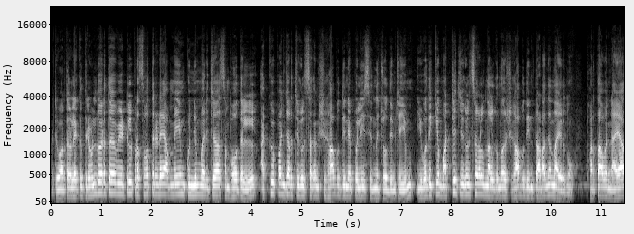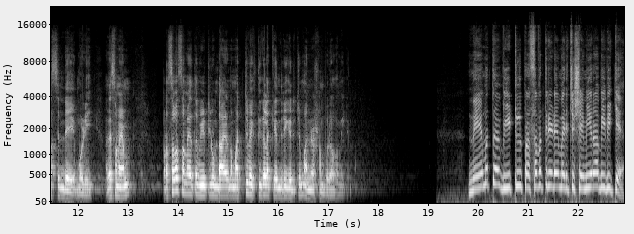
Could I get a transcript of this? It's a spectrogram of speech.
മറ്റു വാർത്തകളിലേക്ക്. തിരുവനന്തപുരത്ത് വീട്ടിൽ പ്രസവത്തിനിടെ അമ്മയും കുഞ്ഞും മരിച്ച സംഭവത്തിൽ അക്യുപഞ്ചർ ചികിത്സകൻ ഷിഹാബുദ്ദീനെ പോലീസ് ഇന്ന് ചോദ്യം ചെയ്യും. യുവതിക്ക് മറ്റ് ചികിത്സകൾ നൽകുന്നത് ഷിഹാബുദ്ദീൻ തടഞ്ഞെന്നായിരുന്നു ഭർത്താവ് നയാസിന്റെ മൊഴി. അതേസമയം പ്രസവ സമയത്ത് വീട്ടിലുണ്ടായിരുന്ന മറ്റ് വ്യക്തികളെ കേന്ദ്രീകരിച്ചും അന്വേഷണം പുരോഗമിക്കുന്നു. നേമത്ത് വീട്ടിൽ പ്രസവത്തിനിടെ മരിച്ച ഷെമീറ ബീവിക്ക്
